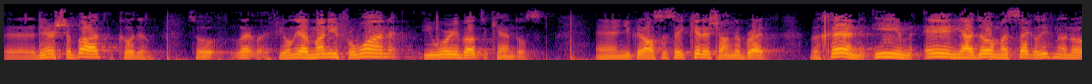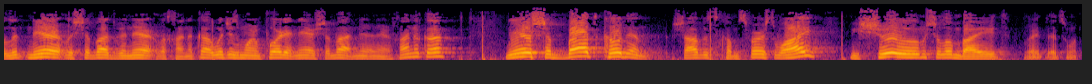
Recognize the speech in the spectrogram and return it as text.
uh, ner Shabbat kodem. So if you only have money for one, you worry about the candles. And you could also say kiddush on the bread. No ner l'shabbat v'ner l'chanukah, which is more important, ner Shabbat, ner Chanukah. Ner Shabbat kodem. Shabbos comes first. Why? Mishum shalom bayit. Right? That's one.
